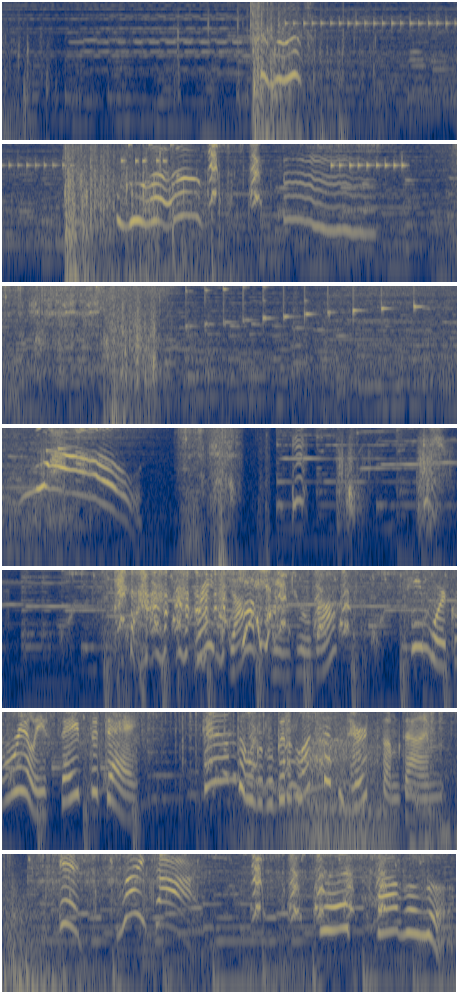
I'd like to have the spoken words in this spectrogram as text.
Ooh. Whoa. Job, Toolbox. Teamwork really saved the day. And a little bit of luck doesn't hurt sometimes. It's playtime! Let's have a look.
